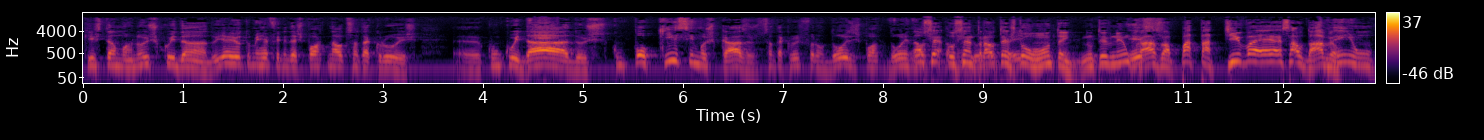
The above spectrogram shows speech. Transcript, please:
que estamos nos cuidando, e aí eu estou me referindo a Esporte Náutico Santa Cruz, com cuidados, com pouquíssimos casos. Santa Cruz foram dois, Esporte dois, O, Náutico Ce- o Central testou três. ontem, não teve nenhum Esse- caso. A patativa é saudável. Nenhum.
